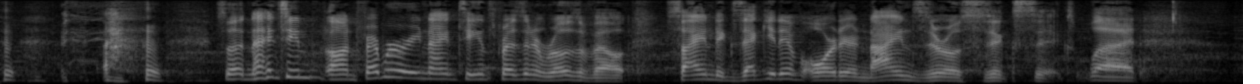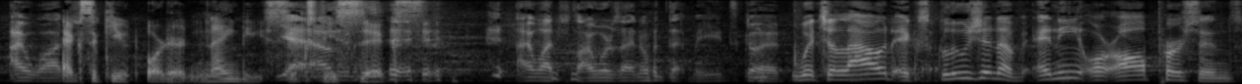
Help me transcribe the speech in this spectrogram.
so 19 on February 19th, President Roosevelt signed Executive Order 9066. What? I watched. Execute Order Yeah, I was 9066. I watched Star Wars. I know what that means. Go ahead. which allowed exclusion of any or all persons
